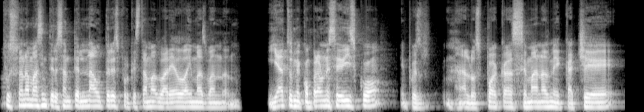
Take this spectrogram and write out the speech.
Pues suena más interesante el Now 3 porque está más variado, hay más bandas. Y ya entonces me compraron ese disco y pues a las pocas semanas me caché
